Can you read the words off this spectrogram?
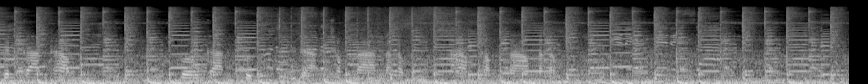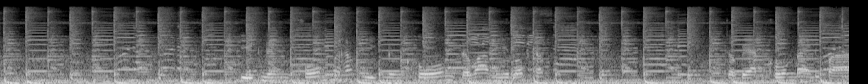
เป็นการทำโดยการฝึกอย่างชำนาญนะครับห้ามทำตามนะครับอีกหนึ่งโค้งนะครับ อีกหนึ่งโค้ง แต่ว่ามีรถครับ จะแบนโค้งได้หรือเปล่า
